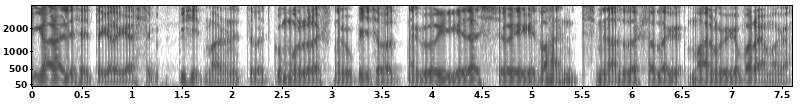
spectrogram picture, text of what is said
iga rallisõitja, kelle käest sa küsid, ma arvan, ütleb, et kui mul oleks nagu piisavalt nagu õigeid asju, õigeid vahendeid, siis mina suudaks olla maailma kõige parem, aga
